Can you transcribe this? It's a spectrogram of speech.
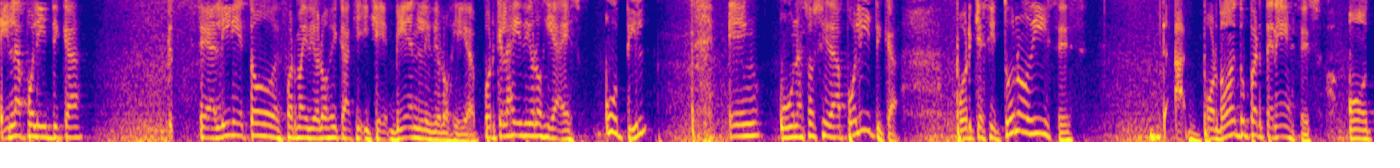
en la política se alinee todo de forma ideológica y que viene la ideología. Porque la ideología es útil en una sociedad política. Porque si tú no dices ah, por dónde tú perteneces o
